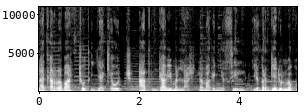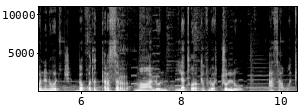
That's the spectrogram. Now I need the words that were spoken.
ላቀረባቸው ጥያቄዎች አጥጋቢ ምላሽ ለማግኘት ሲል የብርጌዱን መኮንኖች በቁጥጥር ስር መዋሉን ለጦር ክፍሎች ሁሉ አሳወቀ።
